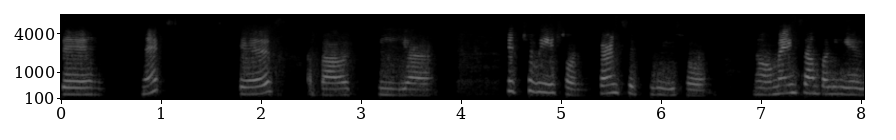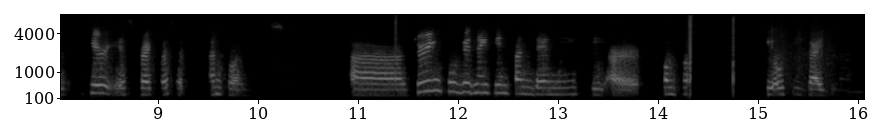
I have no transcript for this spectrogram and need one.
Then next is about the uh, situation, current situation. Now, my example here, here is breakfast at Antonio's. Uh, during COVID-19 pandemic, they are complying DOT guidelines.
